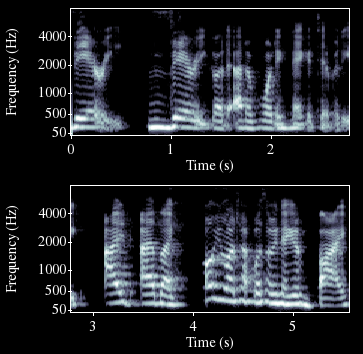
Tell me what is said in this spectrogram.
very very good at avoiding negativity. I I'm like, "Oh, you want to talk about something negative? Bye."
